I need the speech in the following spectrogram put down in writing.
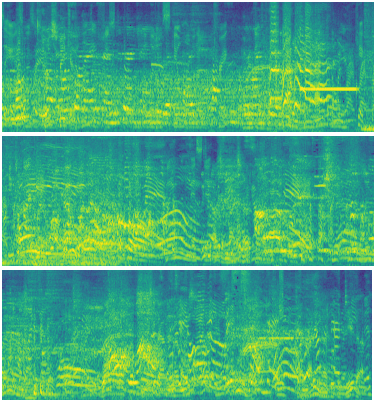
something new. This is- But this is- it was speaking. so nice and encouraging to little skill of like the trick. practicing for their mind. Kick. Keep coming. Oh, man. Missed it. That's a nice hook. Okay, hold on. This is from. I didn't know you could do that. Wait,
